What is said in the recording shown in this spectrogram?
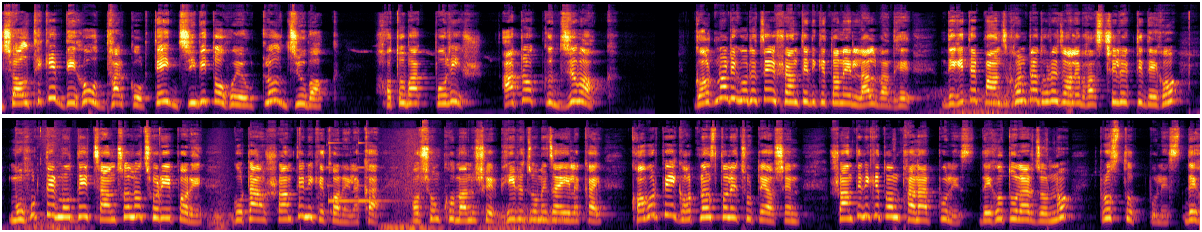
জল থেকে দেহ উদ্ধার করতে জীবিত হয়ে উঠল যুবক। হতবাক পুলিশ। আটক যুবক। ঘটনাটি ঘটেছে শান্তিনিকেতনের লালবাঁধে। দিঘিতে পাঁচ ঘণ্টা ধরে জলে ভাসছিল একটি দেহ। মুহূর্তের মধ্যেই চাঞ্চল্য ছড়িয়ে পড়ে গোটা শান্তিনিকেতন এলাকা। অসংখ্য মানুষের ভিড় জমে যায় এলাকায়। খবর পেয়ে ঘটনাস্থলে ছুটে আসেন শান্তিনিকেতন থানার পুলিশ। দেহ তোলার জন্য প্রস্তুত পুলিশ। দেহ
